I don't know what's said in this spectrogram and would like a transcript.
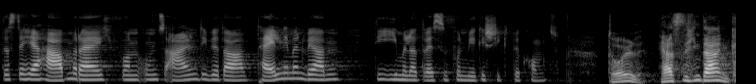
dass der Herr Habenreich von uns allen, die wir da teilnehmen werden, die E-Mail-Adressen von mir geschickt bekommt. Toll, herzlichen Dank.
